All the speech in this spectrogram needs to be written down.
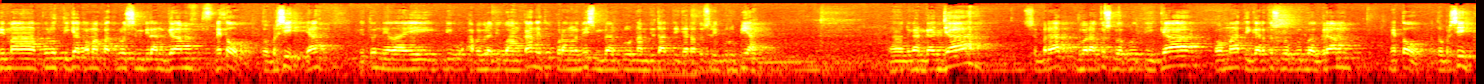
53,49 gram neto atau bersih ya itu nilai di, apabila diuangkan itu kurang lebih 96.300.000 rupiah nah, dengan ganja seberat 223,322 gram neto atau bersih.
